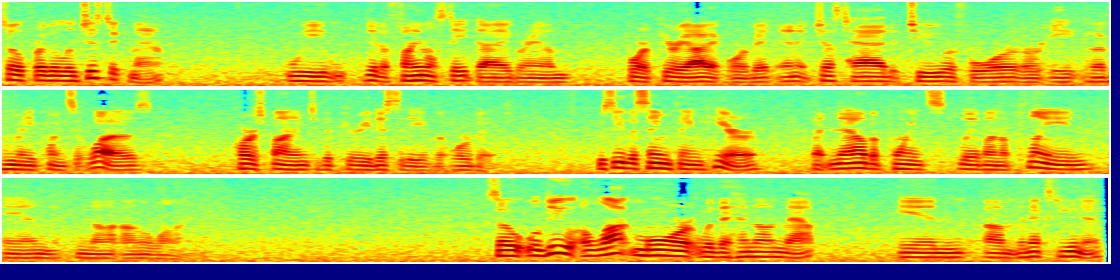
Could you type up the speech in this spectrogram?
So for the logistic map, we did a final state diagram for a periodic orbit, and it just had two or four or eight, however many points it was, corresponding to the periodicity of the orbit. We see the same thing here, but now the points live on a plane and not on a line. So we'll do a lot more with the Henon map in um, the next unit,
